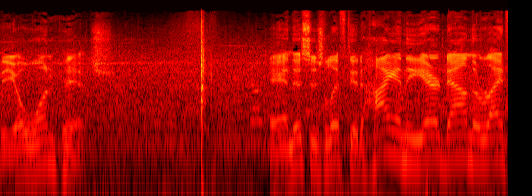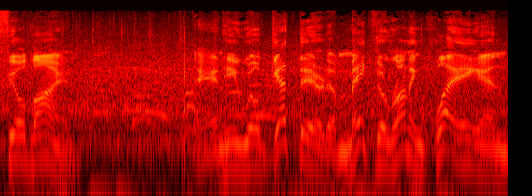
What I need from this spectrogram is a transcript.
The 0-1 pitch. And this is lifted high in the air down the right field line. And he will get there to make the running play, and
